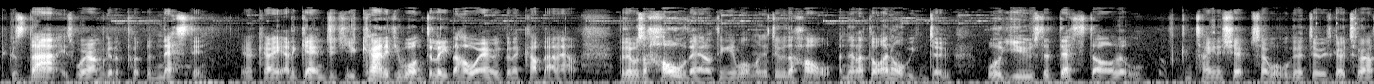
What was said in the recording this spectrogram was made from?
because that is where I'm going to put the nest in. Okay, and again, you can if you want delete the whole area. We're going to cut that out. But there was a hole there, and I'm thinking, what am I going to do with the hole? And then I thought, I know what we can do. We'll use the Death Star little container ship. So what we're going to do is go to our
